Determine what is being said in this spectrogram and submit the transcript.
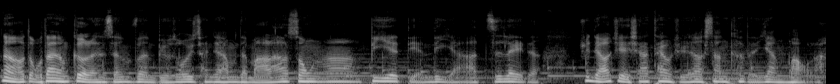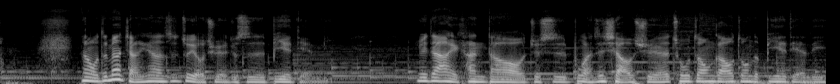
那我当然用个人身份，比如说去参加他们的马拉松啊、毕业典礼啊之类的，去了解一下泰文学校上课的样貌啦。那我这边要讲一下是最有趣的，就是毕业典礼。因为大家可以看到，就是不管是小学、初中、高中的毕业典礼，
